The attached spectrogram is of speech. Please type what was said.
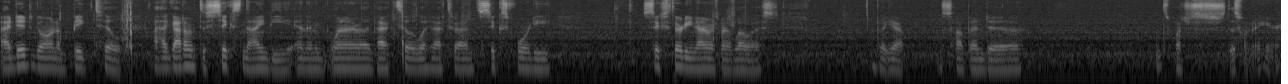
I did go on a big tilt. I got him to 690 and then went on really back tilt, went back to around 640 639 was my lowest. But yeah, let's hop into. Let's watch this one right here.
